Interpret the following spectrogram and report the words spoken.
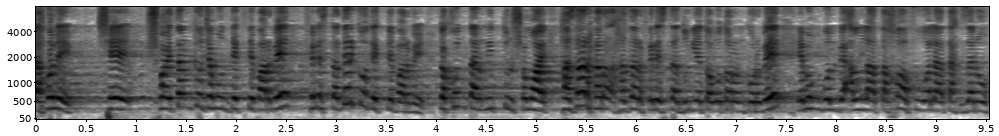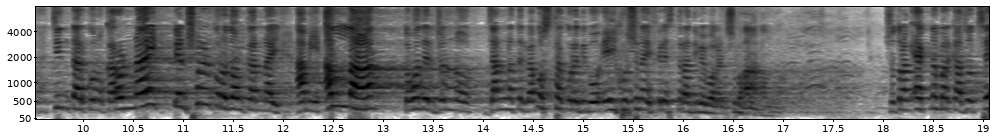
তাহলে সে শয়তানকেও যেমন দেখতে পারবে, ফেরেশতাদেরকেও দেখতে পারবে, তখন তার মৃত্যুর সময় হাজার হাজার ফেরেশতা দুনিয়াতে অবতরণ করবে এবং বলবে আল্লাহ তাখাফু ওয়ালা তাহজানু, চিন্তার কোনো কারণ নাই, টেনশনের কোনো দরকার নাই, আমি আল্লাহ তোমাদের জন্য জান্নাতের ব্যবস্থা করে দিব, এই ঘোষণায় ফেরেশতারা দিবে বলেন, সুবহানাল্লাহ। সুতরাং এক নম্বর কাজ হচ্ছে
